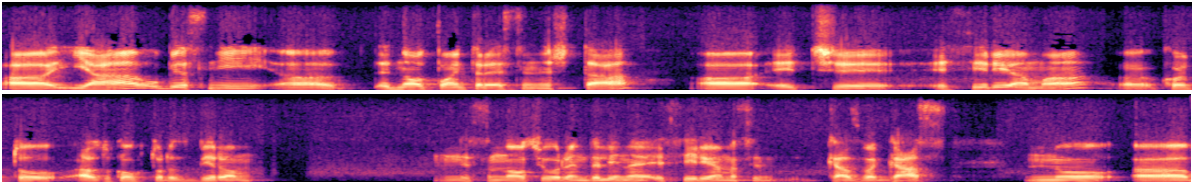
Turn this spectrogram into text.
а, я обясни а, едно от по-интересни неща а, е, че Ethereum, който аз доколкото разбирам, не съм много сигурен дали на Ethereum се казва газ, но а,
